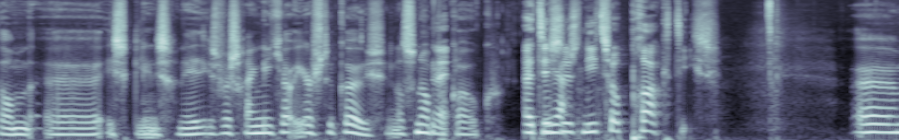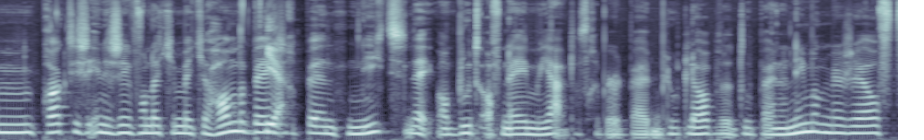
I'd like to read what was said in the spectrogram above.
dan uh, is klinisch geneticus waarschijnlijk niet jouw eerste keus. En dat snap nee. ik ook. Het is ja. dus niet zo praktisch. Um, praktisch in de zin van dat je met je handen bezig ja. bent, niet. Nee, want bloed afnemen, ja, dat gebeurt bij het bloedlab. Dat doet bijna niemand meer zelf.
